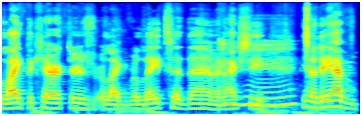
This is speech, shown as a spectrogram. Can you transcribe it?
like the characters, like relate to them, and actually, you know, they have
